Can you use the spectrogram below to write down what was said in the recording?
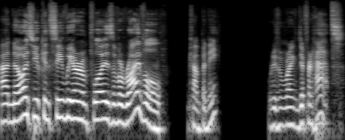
Uh, no, as you can see, we are employees of a rival company. We're even wearing different hats.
